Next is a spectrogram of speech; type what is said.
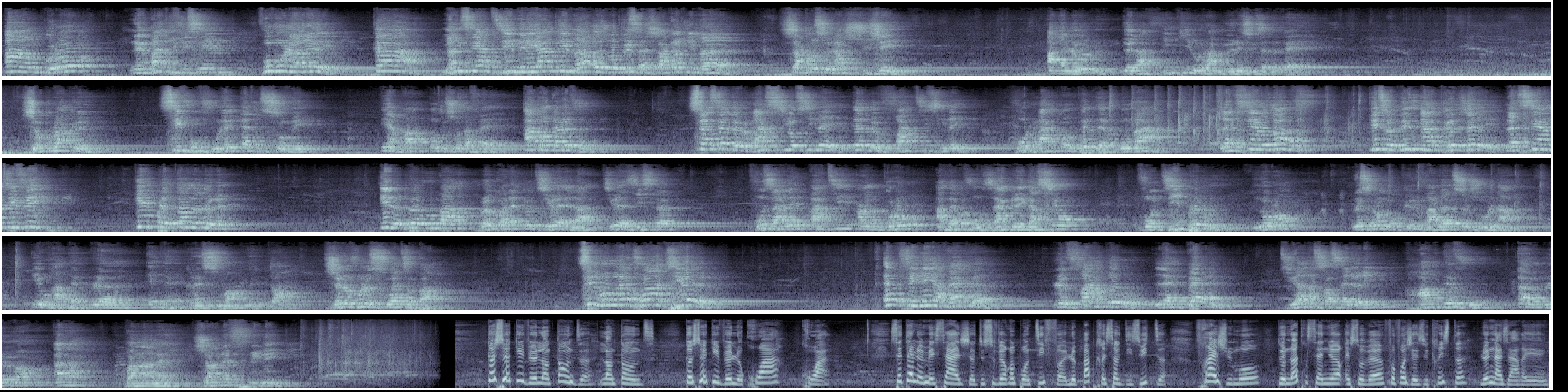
en gros, n'est pas difficile, vous vous l'aurez. Car même s'il y a 10 milliards qui meurent aujourd'hui, c'est chacun qui meurt. chacun sera jugé à l'aune de la vie qu'il aura menée sur cette terre. Je crois que si vous voulez être sauvé, il n'y a pas autre chose à faire. Abandonnez-vous. Cessez de ratiociner et de vaticiner. Vous racontez des bombes. Les philosophes qui se disent agrégés, les scientifiques qui prétendent que ils ne peuvent pas reconnaître que Dieu est là, Dieu existe. Vous allez partir en gros avec vos agrégations, vos diplômes ne seront d'aucune valeur ce jour-là. Il y aura des pleurs et des grincements de dents. Je ne vous le souhaite pas. Si vous voulez voir Dieu et finir avec le fardeau, les peines Dieu à la sorcellerie, rendez-vous humblement à Banane. J'en ai fini. Que ceux qui veulent l'entendre, l'entendent. Que ceux qui veulent le croire, croient. C'était le message du souverain pontife, le pape Christophe XVIII, frère jumeau de notre Seigneur et Sauveur, Fofo Jésus-Christ, le Nazaréen.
